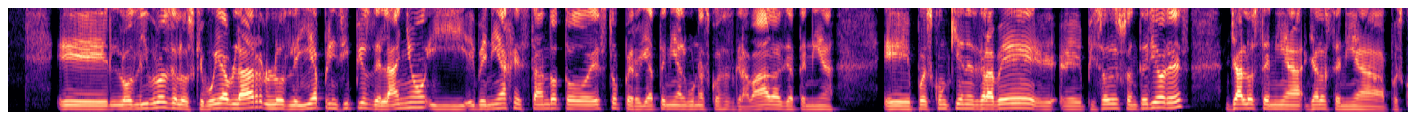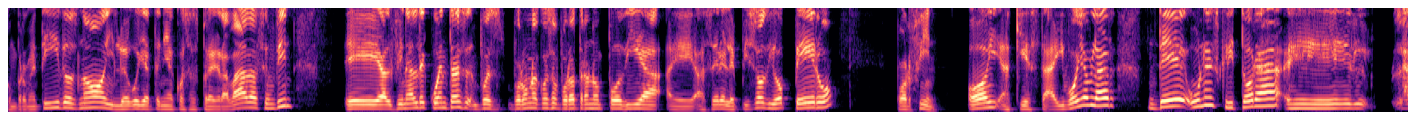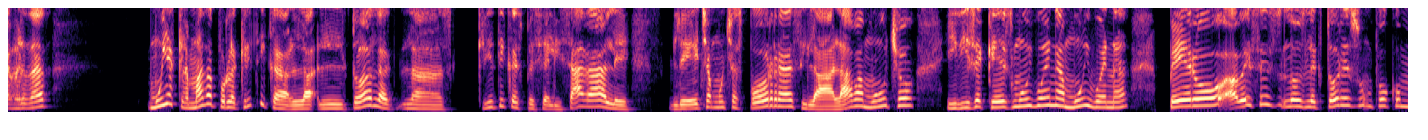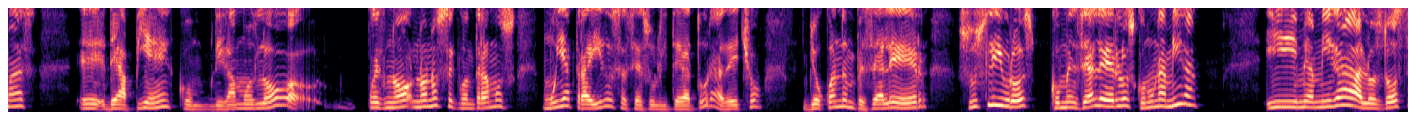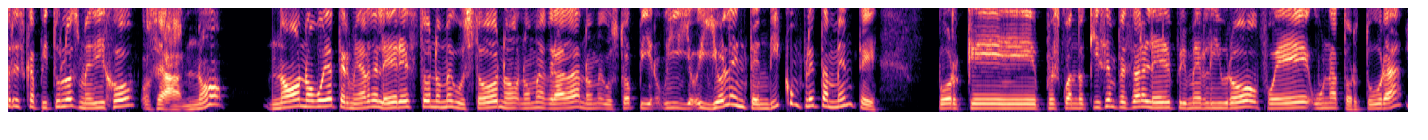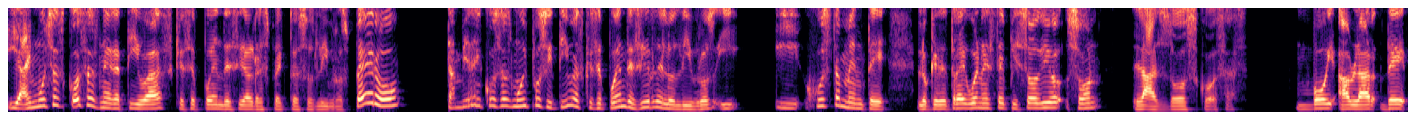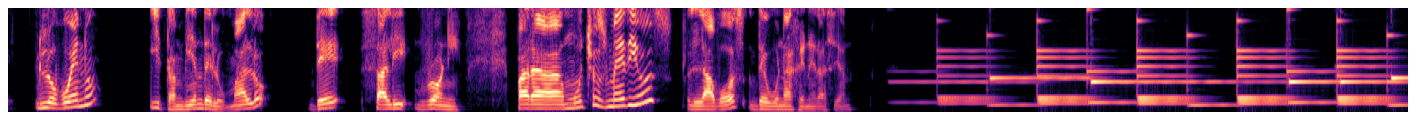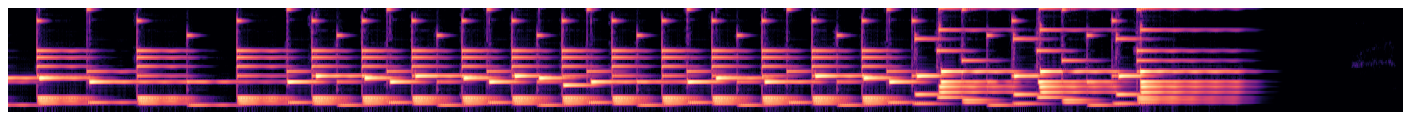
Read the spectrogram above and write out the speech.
Eh, los libros de los que voy a hablar los leí a principios del año y, venía gestando todo esto, pero ya tenía algunas cosas grabadas, ya tenía eh, pues con quienes grabé episodios anteriores, ya los tenía, ya los tenía pues comprometidos, ¿no? Y luego ya tenía cosas pregrabadas, en fin. Eh, al final de cuentas, pues por una cosa o por otra no podía eh, hacer el episodio, pero por fin, hoy aquí está. Y voy a hablar de una escritora, eh, la verdad, muy aclamada por la crítica. La, toda la, crítica especializada le, le echa muchas porras y la alaba mucho y dice que es muy buena, muy buena, pero a veces los lectores un poco más de a pie, digámoslo, pues no, no nos encontramos muy atraídos hacia su literatura. De hecho, yo cuando empecé a leer sus libros, comencé a leerlos con una amiga. Y mi amiga a los dos, tres capítulos me dijo, o sea, no, no, no voy a terminar de leer esto, no me gustó, no, no me agrada, no me gustó. Y yo, y yo la entendí completamente. Porque pues cuando quise empezar a leer el primer libro fue una tortura y hay muchas cosas negativas que se pueden decir al respecto de esos libros, pero también hay cosas muy positivas que se pueden decir de los libros y, y justamente lo que te traigo en este episodio son las dos cosas. Voy a hablar de lo bueno y también de lo malo de Sally Ronnie. Para muchos medios, la voz de una generación.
